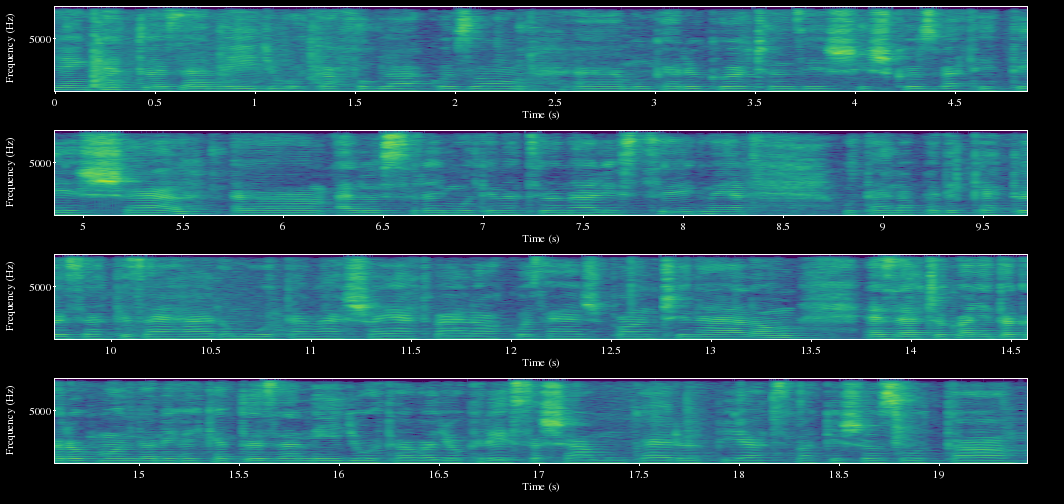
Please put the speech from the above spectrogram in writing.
Ugye én 2004 óta foglalkozom munkaerőkölcsönzés és közvetítéssel, először egy multinacionális cégnél, utána pedig 2013 óta már saját vállalkozásban csinálom. Ezzel csak annyit akarok mondani, hogy 2004 óta vagyok részese a munkaerőpiacnak, és azóta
